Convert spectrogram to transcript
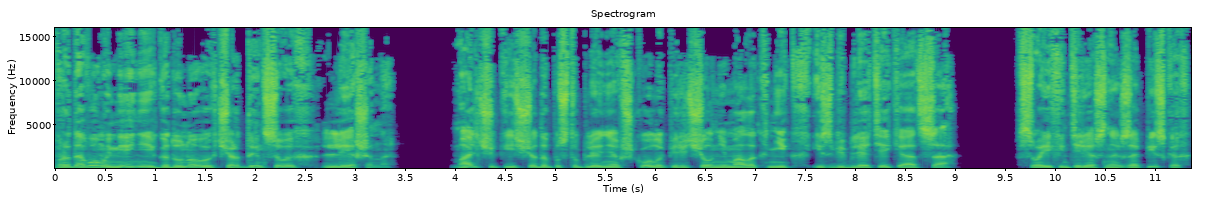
в родовом имении Годуновых-Чердынцевых Лешино. Мальчик еще до поступления в школу перечел немало книг из библиотеки отца. В своих интересных записках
